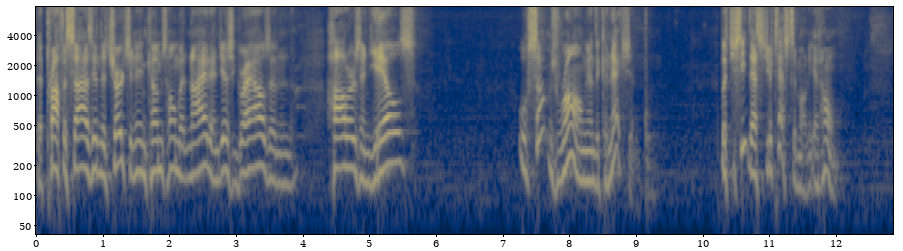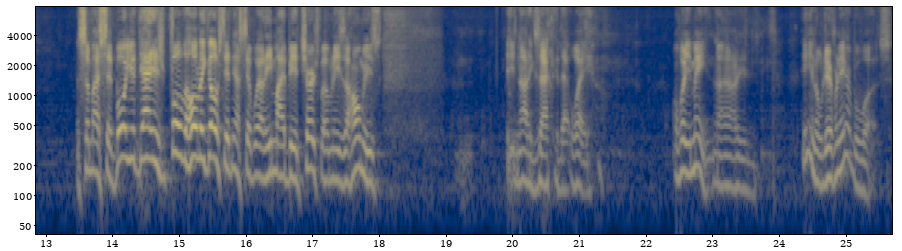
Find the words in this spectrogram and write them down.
that prophesies in the church and then comes home at night and just growls and hollers and yells. Well, something's wrong in the connection. But you see, that's your testimony at home. And somebody said, Boy, your daddy's full of the Holy Ghost, isn't he? I said, Well, he might be at church, but when he's at home, he's, he's not exactly that way. Well, what do you mean? Uh, he ain't no different than he ever was.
